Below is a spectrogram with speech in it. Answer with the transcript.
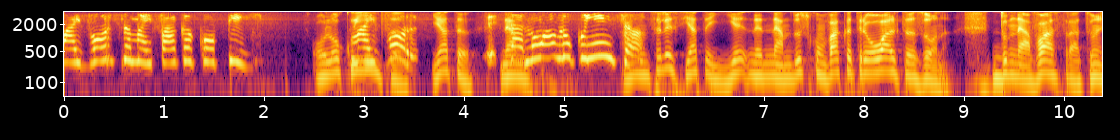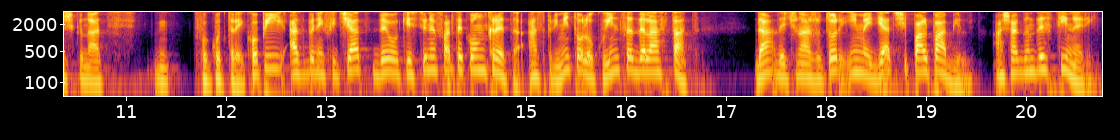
mai vor să mai facă copii. O locuință. Mai vor. Iată, Dar nu au locuință. Am înțeles, iată, e, ne, ne-am dus cumva către o altă zonă. Dumneavoastră, atunci când ați făcut trei copii, ați beneficiat de o chestiune foarte concretă. Ați primit o locuință de la stat. Da? Deci un ajutor imediat și palpabil. Așa gândesc tinerii.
